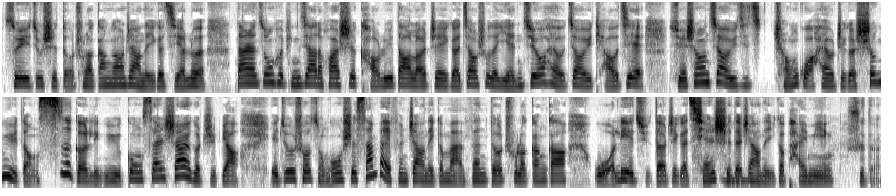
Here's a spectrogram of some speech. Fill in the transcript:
所以就是得出了刚刚这样的一个结论。当然，综合评价的话是考虑到了这个教授的研究，还有教育条件、学生教育及成果，还有这个声誉等四个领域，共三十二个指标，也就是说总共是三百分这样的一个满分，得出了刚刚我列举的这个前十的这样的一个排名。是的，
